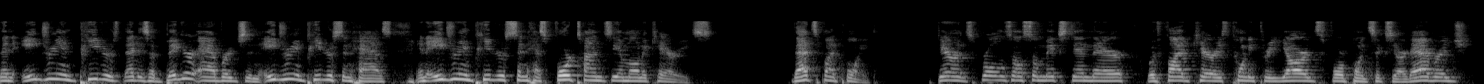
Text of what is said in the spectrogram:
than Adrian Peters. That is a bigger average than Adrian Peterson has, and Adrian Peterson has four times the amount of carries. That's my point. Darren Sproles also mixed in there with five carries, 23 yards, 4.6 yard average.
